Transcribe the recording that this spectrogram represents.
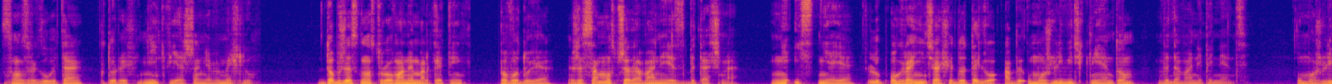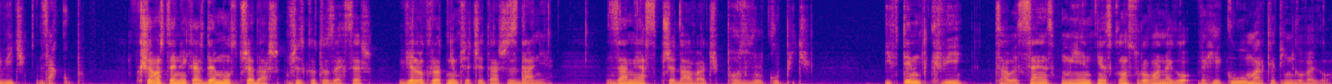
są z reguły te, których nikt jeszcze nie wymyślił. Dobrze skonstruowany marketing powoduje, że samo sprzedawanie jest zbyteczne. Nie istnieje lub ogranicza się do tego, aby umożliwić klientom wydawanie pieniędzy. Umożliwić zakup. W książce Nie każdemu sprzedasz wszystko, co zechcesz. Wielokrotnie przeczytasz zdanie. Zamiast sprzedawać, pozwól kupić. I w tym tkwi cały sens umiejętnie skonstruowanego wehikułu marketingowego,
